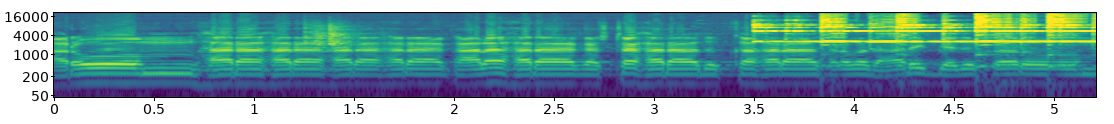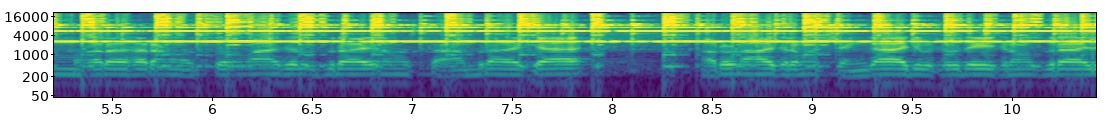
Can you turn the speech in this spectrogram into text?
हरोम हर हर हर हर काल हर कष्ट हर दुख हर दुःखहर दुख रोम हर हर नमस्तोमाचरुद्राय नमस्ताम्राय च अरुणाश्रम शङ्गाज वसुदेश नमुग्राज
